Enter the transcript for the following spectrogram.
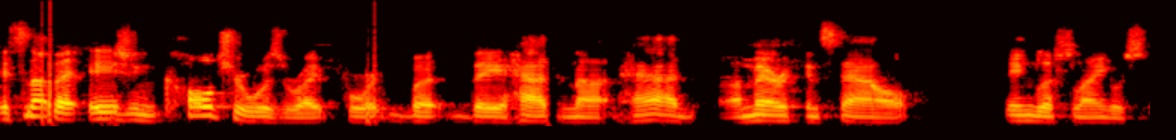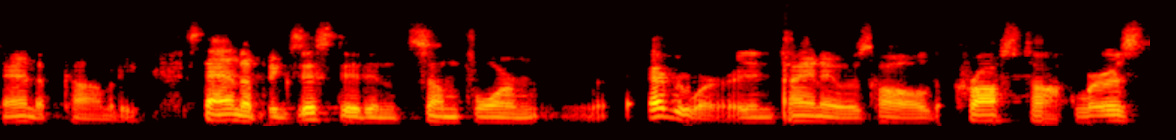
it's not that Asian culture was ripe for it, but they had not had American style English language stand up comedy. Stand up existed in some form everywhere. In China, it was called crosstalk, whereas,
